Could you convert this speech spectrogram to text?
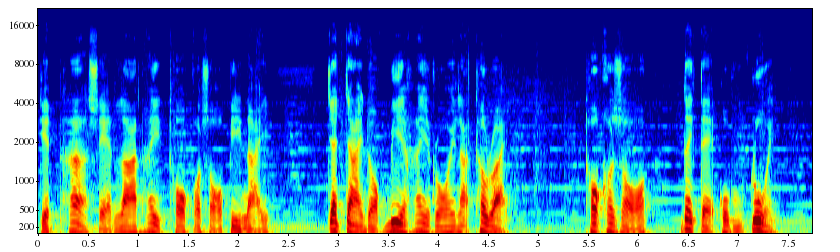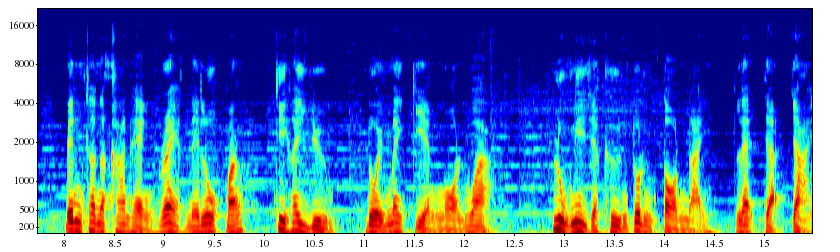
1.75 แสนล้านให้ทกสปีไหน จะจ่ายดอกเบี้ยให้ร้อยละเท่าไหร่ ทกสได้แต่อมกล้วย เป็นธนาคารแห่งแรกในโลกมั้งที่ให้ยืมโดยไม่เกี่ยงงอนว่า ลูกหนี้จะคืนต้นตอนไหน และจะจ่าย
